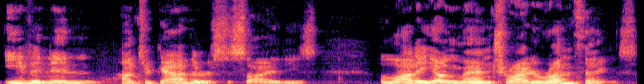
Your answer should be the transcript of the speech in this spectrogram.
Even in hunter gatherer societies, a lot of young men try to run things.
